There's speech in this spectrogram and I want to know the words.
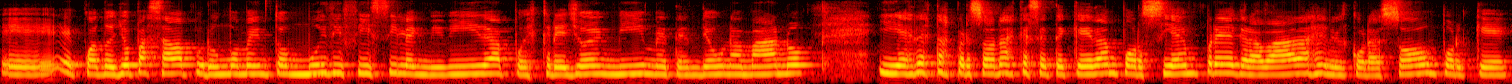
eh, cuando yo pasaba por un momento muy difícil en mi vida, pues creyó en mí, me tendió una mano. Y es de estas personas que se te quedan por siempre grabadas en el corazón porque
